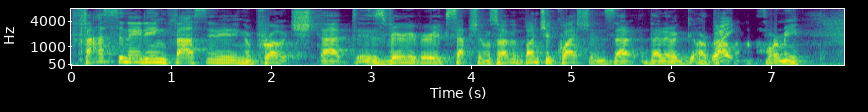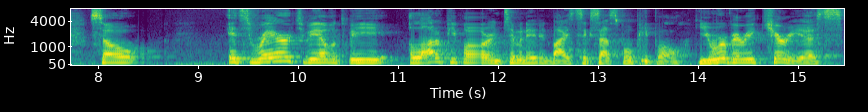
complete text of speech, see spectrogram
Fascinating, fascinating approach that is very, very exceptional. So I have a bunch of questions that that are, are right. popping up for me. So it's rare to be able to be. A lot of people are intimidated by successful people. You were very curious,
